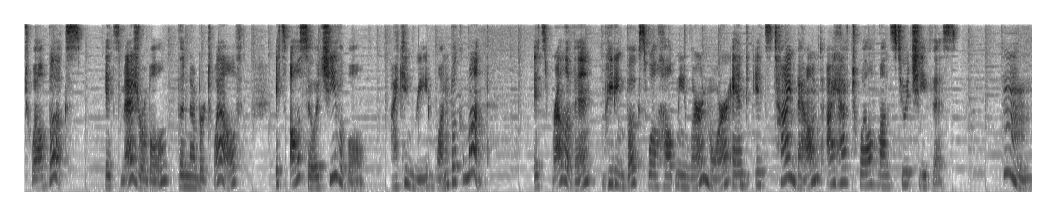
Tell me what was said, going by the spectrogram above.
12 books. It's measurable, the number 12. It's also achievable. I can read one book a month it's relevant. Reading books will help me learn more, and it's time bound. I have 12 months to achieve this. Hmm,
